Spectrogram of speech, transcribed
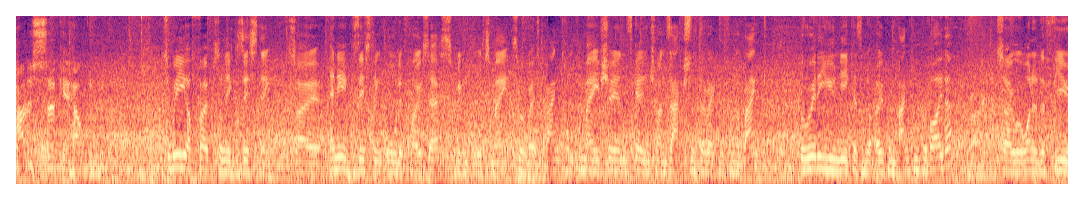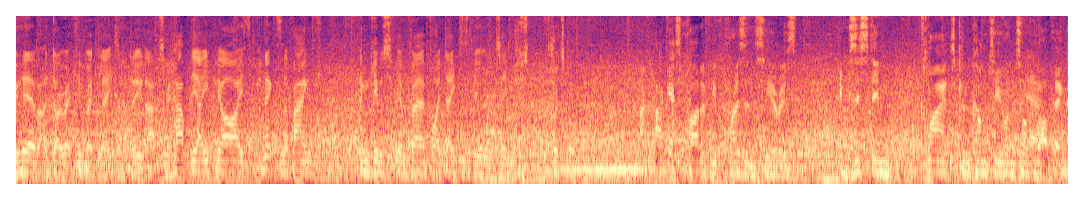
How does Circit help them with that? So we are focused on the existing. So any existing audit process we can automate. So whether it's bank confirmations, getting transactions directly from the bank, we're really unique as an open banking provider. So we're one of the few here that are directly regulated to do that. So we have the APIs to connect to the bank and give us you know, verified data to the audit team, which is critical. I, guess part of your presence here is existing clients can come to you and talk Yeah. about things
